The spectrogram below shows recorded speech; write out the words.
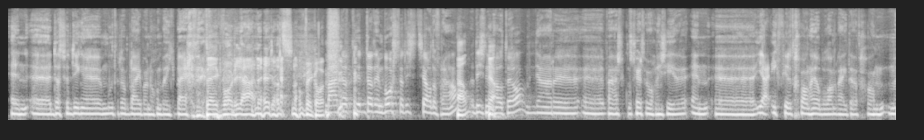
En eh, dat soort dingen moeten dan blijkbaar nog een beetje bijgewerkt worden, ja, nee, dat snap ik hoor. Maar dat, dat in Bos, dat is hetzelfde verhaal. Nou, dat is een ja. hotel daar, eh, eh, waar ze concerten organiseren. En ja, ik vind het gewoon heel belangrijk dat het gewoon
